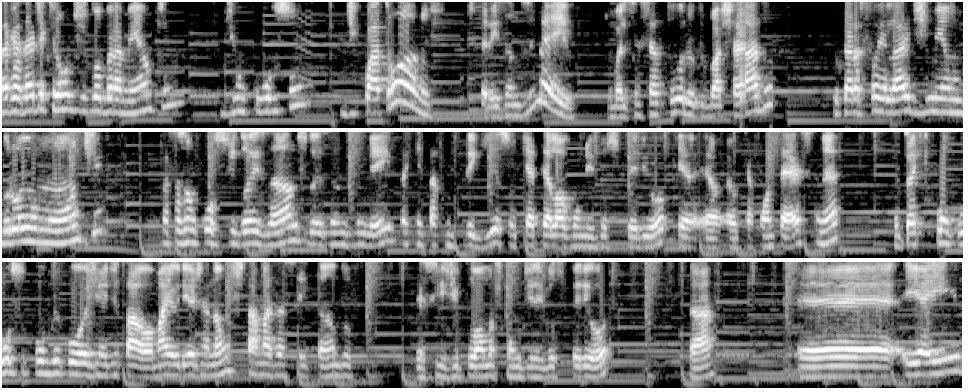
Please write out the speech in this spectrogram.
Na verdade, aquilo é um desdobramento de um curso de quatro anos, de três anos e meio, de uma licenciatura, de bacharelado. O cara foi lá e desmembrou em um monte para fazer um curso de dois anos, dois anos e meio, para quem está com preguiça ou quer ter logo um nível superior, que é, é, é, o que acontece, né? Tanto é que concurso público hoje em edital, a maioria já não está mais aceitando esses diplomas como de nível superior, tá? É, e aí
